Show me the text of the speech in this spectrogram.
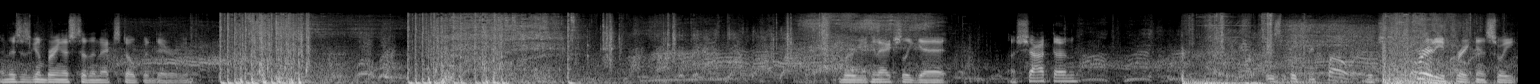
And this is going to bring us to the next opened area. Where you can actually get a shotgun, This puts power. which is pretty freaking sweet.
